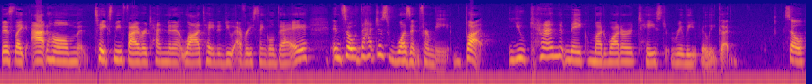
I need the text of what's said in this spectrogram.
this like at home, takes me five or 10 minute latte to do every single day. And so that just wasn't for me. But you can make mud water taste really, really good. So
